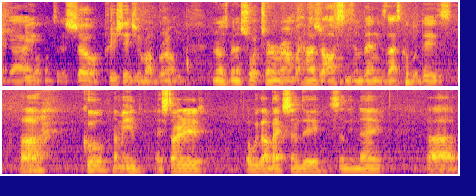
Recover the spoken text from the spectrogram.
my guy, welcome to the show. Appreciate you, my bro. You. I know it's been a short turnaround, but how's your off season been these last couple of days? Uh, cool. I mean, I started, but we got back Sunday, Sunday night. Uh,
